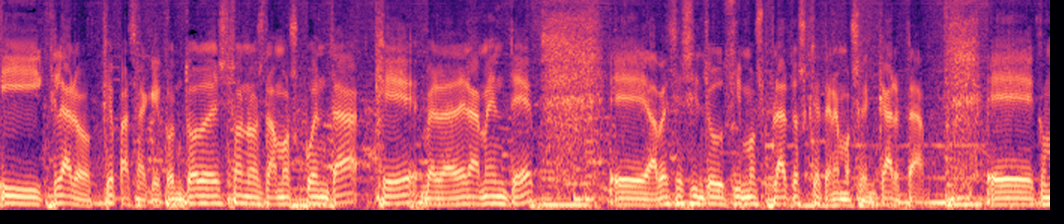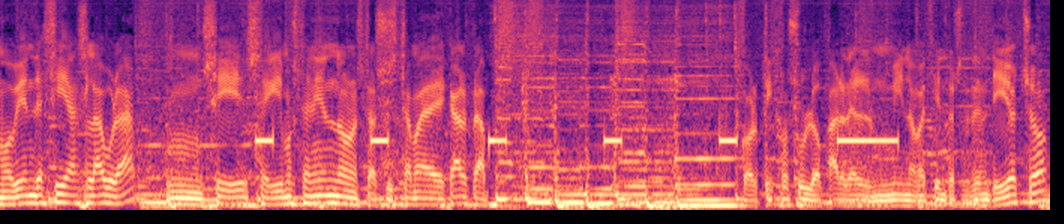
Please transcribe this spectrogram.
Y claro, ¿qué pasa? Que con todo esto nos damos cuenta que verdaderamente eh, a veces introducimos platos que tenemos en carta. Eh, como bien decías, Laura, mm, sí, seguimos teniendo nuestro sistema de carta. Cortijo es un local del 1978.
